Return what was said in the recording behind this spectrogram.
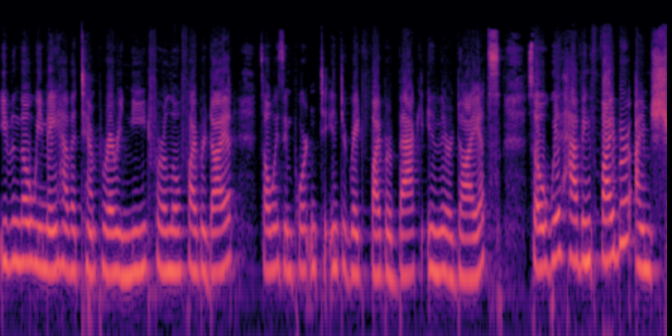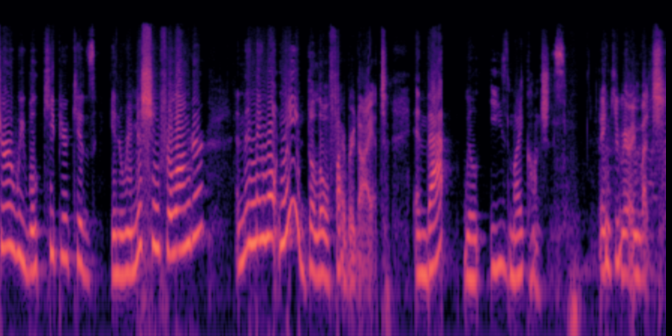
Even though we may have a temporary need for a low fiber diet, it's always important to integrate fiber back in their diets. So with having fiber, I'm sure we will keep your kids in remission for longer, and then they won't need the low fiber diet. And that will ease my conscience. Thank you very much.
